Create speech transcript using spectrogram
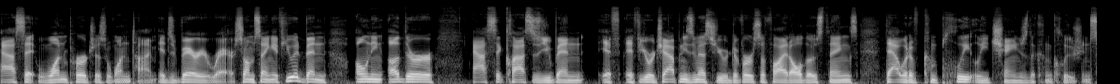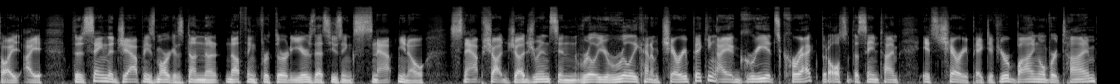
asset, one purchase, one time? It's very rare. So I'm saying if you had been owning other asset classes you've been if if you were a Japanese investor you were diversified all those things that would have completely changed the conclusion. So I, I the saying the Japanese market's done no, nothing for 30 years that's using snap you know snapshot judgments and really you're really kind of cherry picking. I agree it's correct but also at the same time it's cherry picked. If you're buying over time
